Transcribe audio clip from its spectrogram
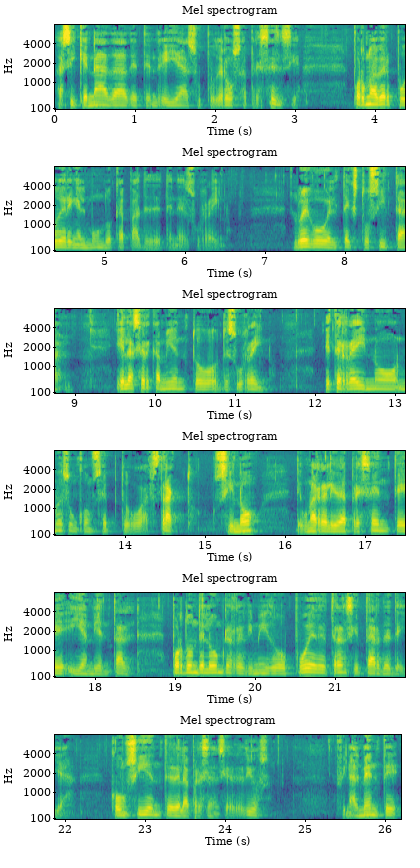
así que nada detendría su poderosa presencia, por no haber poder en el mundo capaz de detener su reino. Luego el texto cita el acercamiento de su reino. Este reino no es un concepto abstracto, sino de una realidad presente y ambiental, por donde el hombre redimido puede transitar desde ya, consciente de la presencia de Dios. Finalmente,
